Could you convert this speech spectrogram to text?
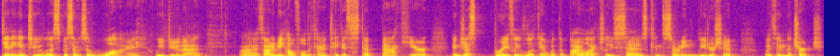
getting into the specifics of why we do that, uh, I thought it'd be helpful to kind of take a step back here and just briefly look at what the Bible actually says concerning leadership within the church.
